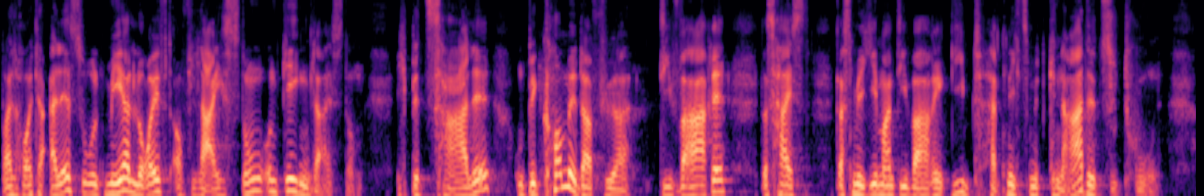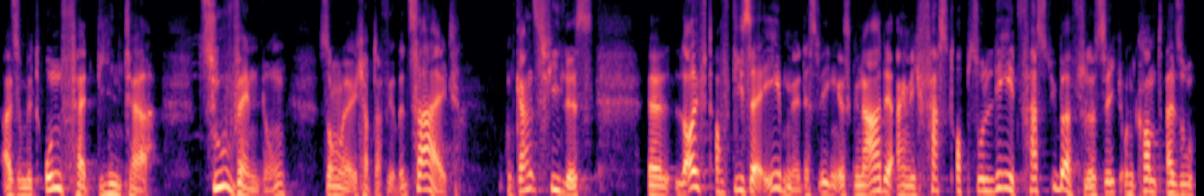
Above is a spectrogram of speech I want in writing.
Weil heute alles so mehr läuft auf Leistung und Gegenleistung. Ich bezahle und bekomme dafür die Ware. Das heißt, dass mir jemand die Ware gibt, hat nichts mit Gnade zu tun, also mit unverdienter Zuwendung, sondern ich habe dafür bezahlt. Und ganz vieles äh, läuft auf dieser Ebene. Deswegen ist Gnade eigentlich fast obsolet, fast überflüssig und kommt also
